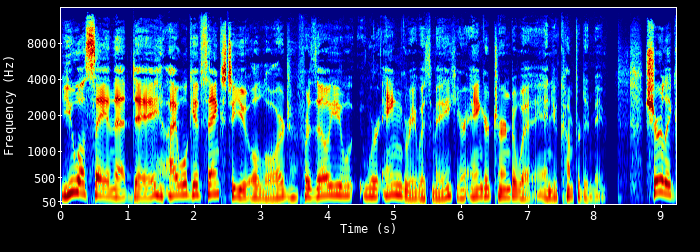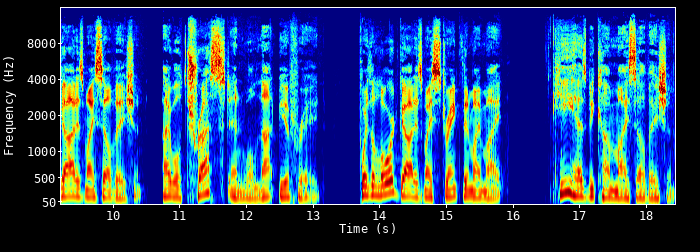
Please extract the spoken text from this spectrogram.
You will say in that day, I will give thanks to you, O Lord, for though you were angry with me, your anger turned away, and you comforted me. Surely God is my salvation. I will trust and will not be afraid. For the Lord God is my strength and my might. He has become my salvation.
